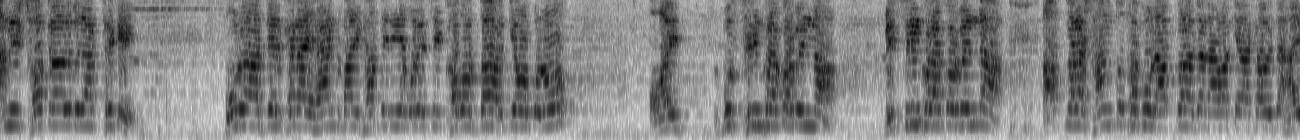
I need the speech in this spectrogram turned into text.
আমি সকালবেলার থেকে পুরা জেলখানায় হ্যান্ড মাইক হাতে নিয়ে বলেছি, খবরদার কেউ কোনো বিশৃঙ্খলা করবেন না, বিশৃঙ্খলা করবেন না। আপনারা শান্ত থাকুন, আপনারা জানেন আমাকে রাখা হয়েছে হাই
